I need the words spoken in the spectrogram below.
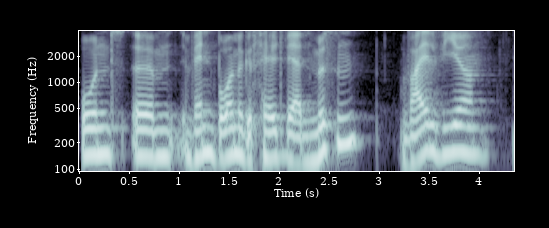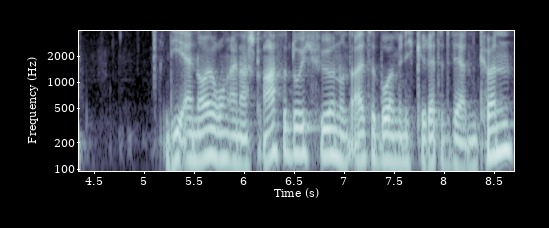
Und ähm, wenn Bäume gefällt werden müssen, weil wir die Erneuerung einer Straße durchführen und alte Bäume nicht gerettet werden können,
